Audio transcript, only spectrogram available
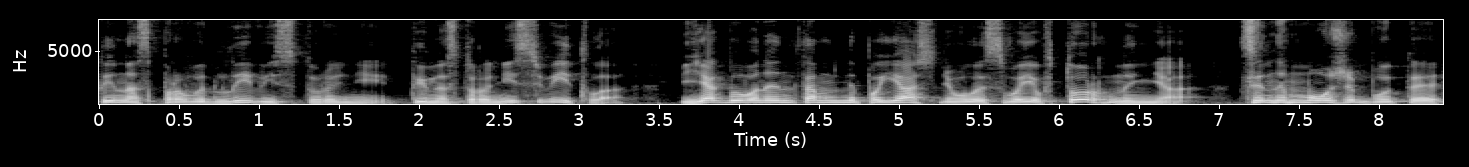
Ти на справедливій стороні, ти на стороні світла. І як би вони там не пояснювали своє вторгнення, це не може бути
